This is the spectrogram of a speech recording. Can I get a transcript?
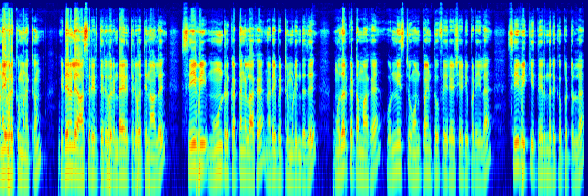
அனைவருக்கும் வணக்கம். இடைநிலை ஆசிரியர் தேர்வு ரெண்டாயிரத்தி இருபத்தி நாலு சிவி மூன்று கட்டங்களாக நடைபெற்று முடிந்தது. முதற்கட்டமாக one is to one point two five ratio அடிப்படையில் சிவிக்கு தேர்ந்தெடுக்கப்பட்டுள்ள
